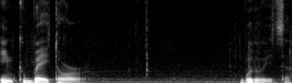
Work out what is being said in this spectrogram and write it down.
Інкубатор. Будується.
